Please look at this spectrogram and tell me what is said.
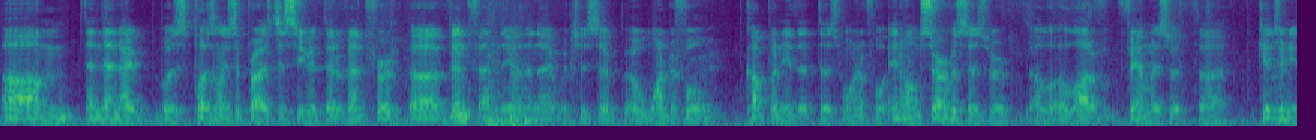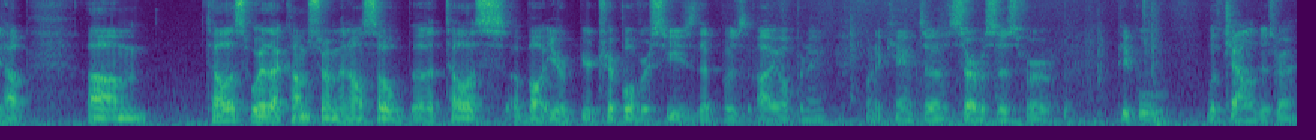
Um, and then I was pleasantly surprised to see you at that event for uh, VinFen the other night, which is a, a wonderful company that does wonderful in-home services for a, a lot of families with uh, kids who need help. Um, Tell us where that comes from, and also uh, tell us about your, your trip overseas that was eye opening when it came to services for people with challenges, right?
